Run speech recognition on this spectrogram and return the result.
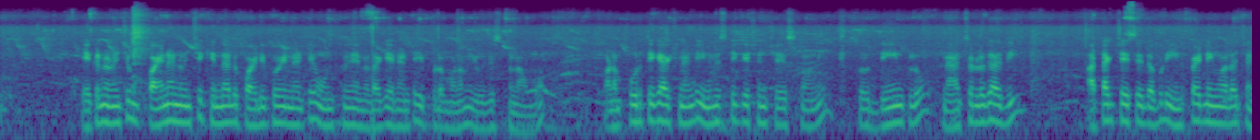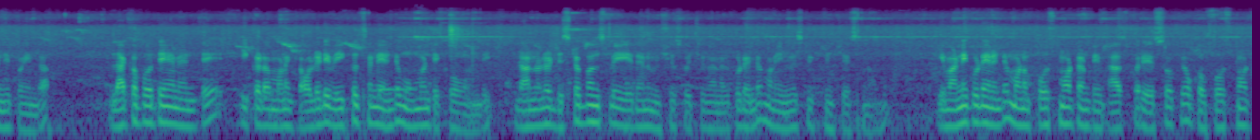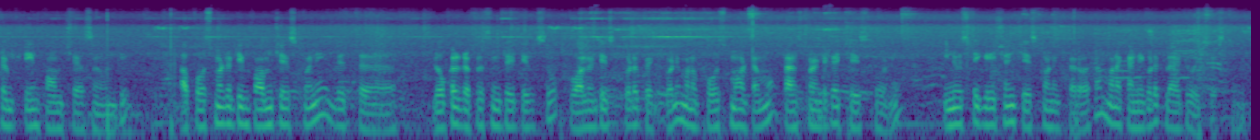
ఎక్కడ నుంచి పైన నుంచి కింద పడిపోయినట్టే ఉంటుంది అని అలాగే ఇప్పుడు మనం యూజిస్తున్నాము. మనం పూర్తిగా యాక్షన్ అంటే ఇన్వెస్టిగేషన్ చేసుకొని సో దీంట్లో న్యాచురల్గా అది అటాక్ చేసేటప్పుడు ఇన్ఫైటింగ్ వల్ల చనిపోయిందా? లేకపోతే ఏంటంటే ఇక్కడ మనకి ఆల్రెడీ వెహికల్స్ అనేది అంటే మూమెంట్ ఎక్కువ ఉంది. దానివల్ల డిస్టర్బెన్స్లో ఏదైనా ఇష్యూస్ వచ్చింది అనేది కూడా అంటే మనం ఇన్వెస్టిగేషన్ చేస్తున్నాము. ఇవన్నీ కూడా ఏంటంటే మనం post mortem team as per SOP ఒక పోస్ట్ మార్టం టీం ఫామ్ చేయాల్సి ఉంది. ఆ పోస్ట్ మార్టం టీం ఫామ్ చేసుకొని విత్ లోకల్ రిప్రజెంటేటివ్స్ వాలంటీర్స్ కూడా పెట్టుకొని మనం పోస్ట్ మార్టము ట్రాన్స్పరెంట్గా చేసుకొని ఇన్వెస్టిగేషన్ చేసుకున్న తర్వాత మనకు అన్నీ కూడా క్లారిటీ వచ్చేస్తుంది.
